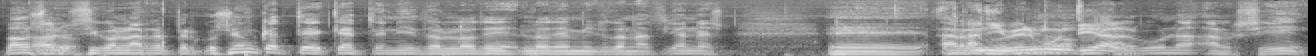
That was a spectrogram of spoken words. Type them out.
vamos a ver, si con la repercusión que, te- que ha tenido lo de lo de mis donaciones eh, ha A nivel mundial. alguna, al- sí,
